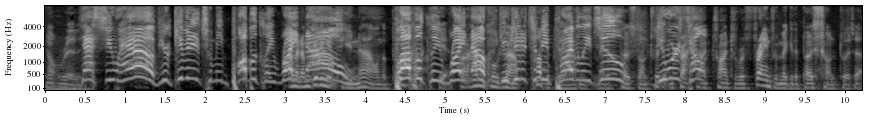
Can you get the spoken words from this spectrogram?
Not really. Yes, you have. You're giving it to me publicly right I mean, I'm now. giving it to you now on the podcast, Publicly yeah, right but I haven't now. called You did it to me publicly. I privately haven't made a too. Post on Twitter. You were fact, telling. I tried to refrain from making the post on Twitter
